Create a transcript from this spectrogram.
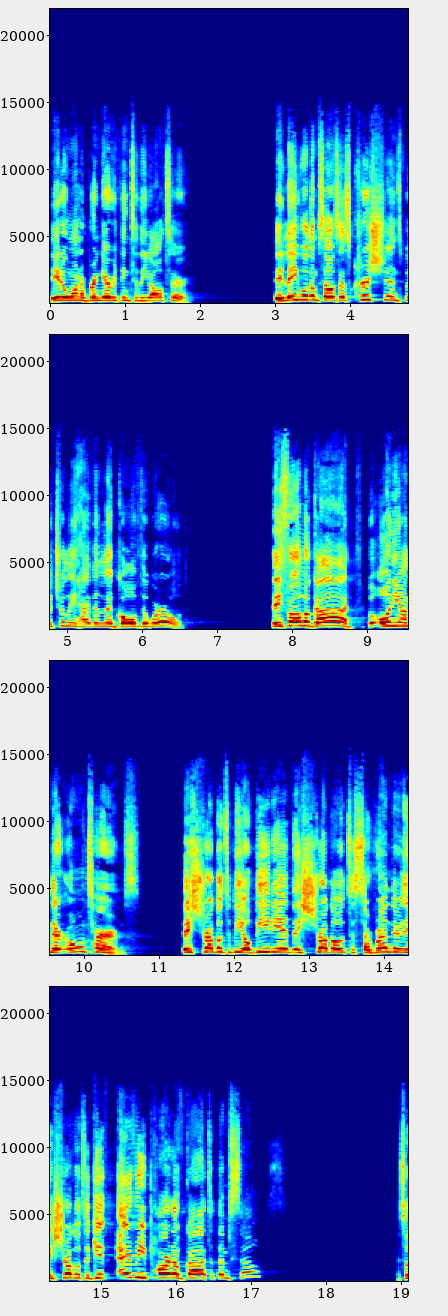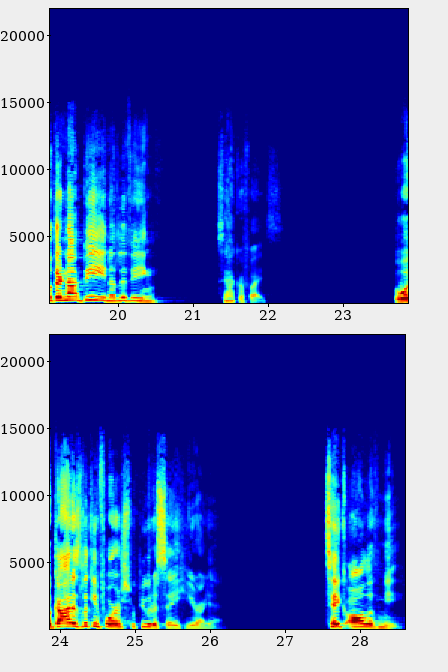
They don't want to bring everything to the altar. They label themselves as Christians, but truly haven't let go of the world. They follow God, but only on their own terms. They struggle to be obedient. They struggle to surrender. They struggle to give every part of God to themselves. And so they're not being a living sacrifice. But what God is looking for is for people to say, Here I am. Take all of me.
